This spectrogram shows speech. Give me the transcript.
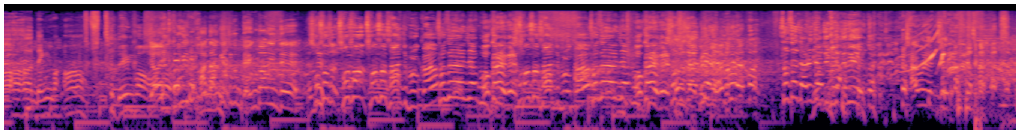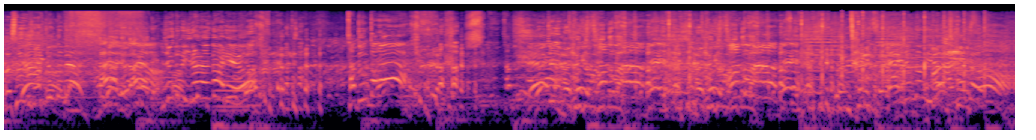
아 냉방 아 좋다 냉방 야, 이 거기 바닥이 지금 냉방인데. 서서 서서 서서 자는지 볼까요? 서서 자는지 한번 어, 볼까요? 그래, 그래. 서서 자는지 볼까요? 서서 자는지 한번 어, 볼까요? 그래, 그래. 서서 자. 그래, 여기 한번 서서 볼까요? 요즘애들이 또 잠을 자. 야, 이 정도면 나야 돼, 나야 돼. 이 정도면 일어난 거 아니에요? 자 눈 떠라. 야, 이 정도면 일어나는 거죠.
